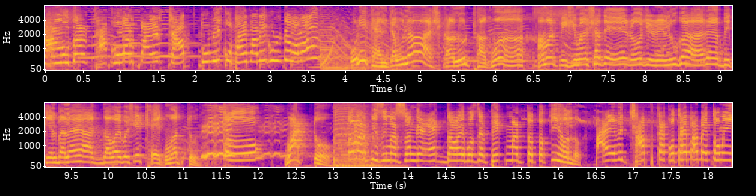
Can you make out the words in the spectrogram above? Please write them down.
কানুদার ঠাকুমার পায়ের চাপ তুমি কোথায় পাবে গুলটে মামা? ওরে ক্যালটাবুলাস কানুর ঠাকুমা। আমার পিসিমার সাথে রোজ রেলুগার বিকেল বেলায় এক দাবায় বসে ঠেক মারতো। তো? মারতো। তোমার পিসিমার সঙ্গে এক দাওয়ায় বসে ঠেক মারতো তো কি হলো? পায়ের ছাপটা কোথায় পাবে তুমি?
